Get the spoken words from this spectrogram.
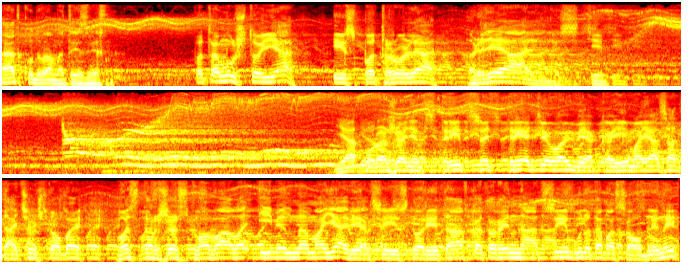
А откуда вам это известно? Потому что я из патруля реальности. Я уроженец 33 века, и моя задача, чтобы восторжествовала именно моя версия истории, та, в которой нации будут обособлены,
